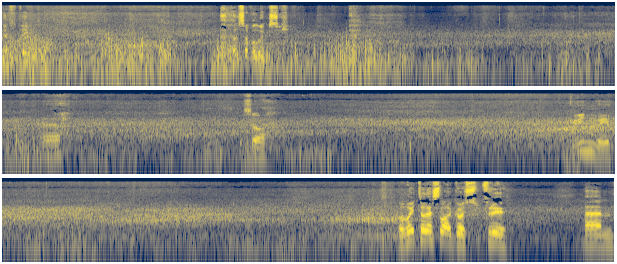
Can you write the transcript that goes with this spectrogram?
Nifty. Let's have a look see. Uh, so Greenway We'll wait till this lot goes through um,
